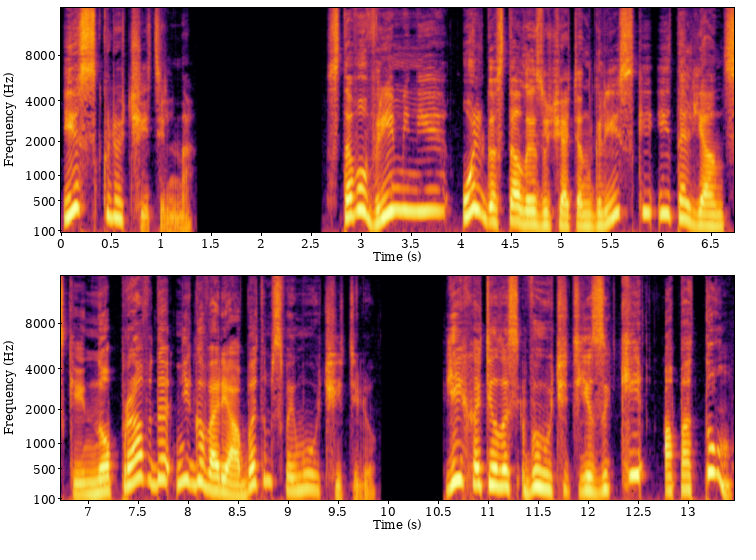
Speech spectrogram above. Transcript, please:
Исключительно. С того времени Ольга стала изучать английский и итальянский, но, правда, не говоря об этом своему учителю. Ей хотелось выучить языки, а потом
